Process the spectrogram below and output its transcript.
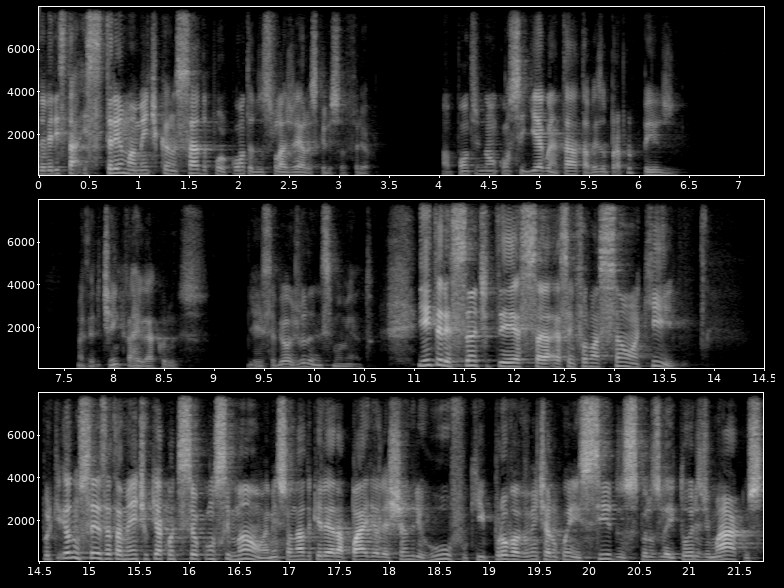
deveria estar extremamente cansado por conta dos flagelos que ele sofreu, ao ponto de não conseguir aguentar, talvez, o próprio peso. Mas ele tinha que carregar a cruz. E recebeu ajuda nesse momento. E é interessante ter essa, essa informação aqui, porque eu não sei exatamente o que aconteceu com Simão. É mencionado que ele era pai de Alexandre Rufo, que provavelmente eram conhecidos pelos leitores de Marcos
